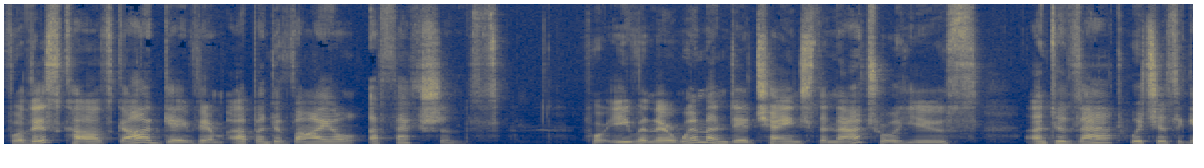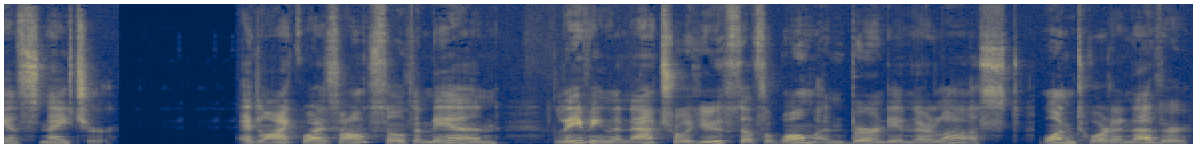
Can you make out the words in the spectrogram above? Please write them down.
For this cause God gave them up unto vile affections. For even their women did change the natural use unto that which is against nature. And likewise also the men, leaving the natural use of the woman, burned in their lust, one toward another,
